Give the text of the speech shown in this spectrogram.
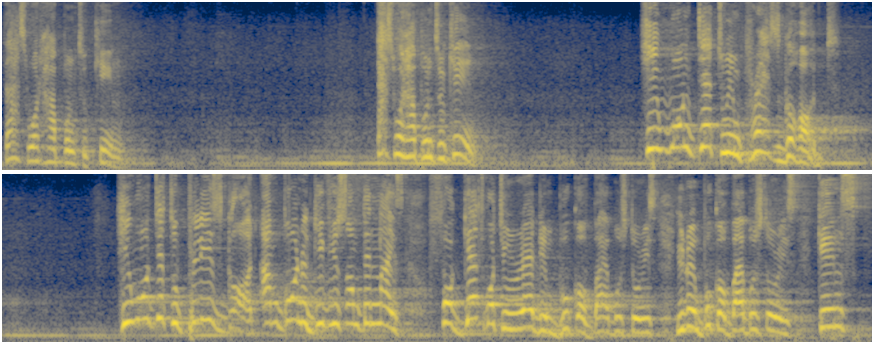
that's what happened to Cain. That's what happened to Cain. He wanted to impress God. He wanted to please God. I'm going to give you something nice. Forget what you read in book of Bible stories. You know, in book of Bible stories, Cain's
